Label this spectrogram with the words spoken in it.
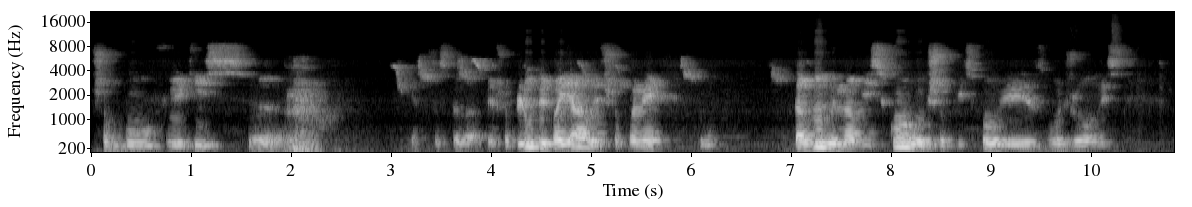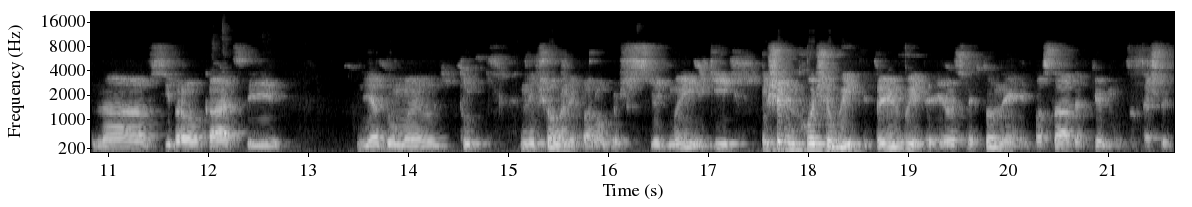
щоб був якийсь, е, як це сказати, щоб люди боялись, щоб вони давили на військових, щоб військові згоджувались на всі провокації. Я думаю, тут нічого не поробиш з людьми, які, якщо він хоче вийти, то він вийде. Його ж ніхто не посадить тюрму за те, що він.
